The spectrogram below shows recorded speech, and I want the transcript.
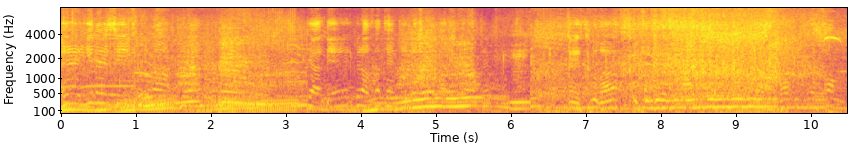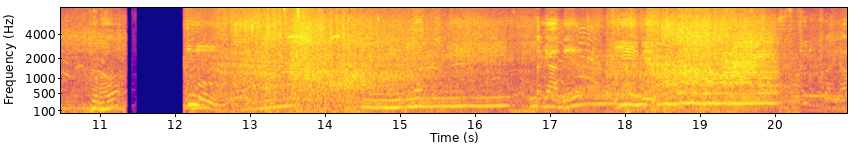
Ve yine seyirci geldi. Biraz da var. Evet bu da üçüncü ve son turu. Bu. Geldi. İyi bir numarayla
